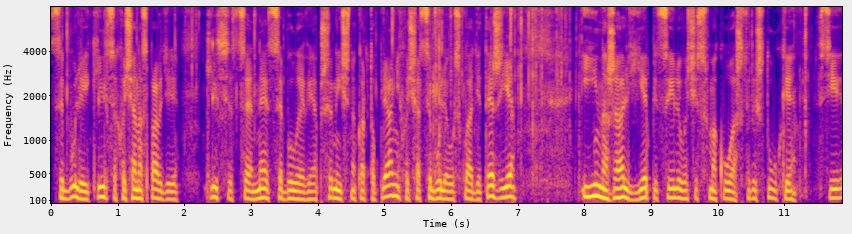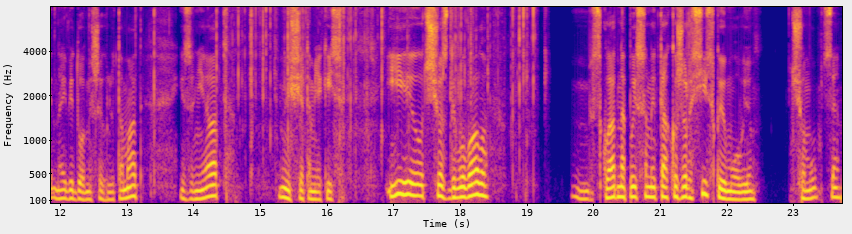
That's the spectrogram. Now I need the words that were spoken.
цибуля і кільця, хоча насправді кільця це не цибулеві, а пшенично-картопляні, хоча цибуля у складі теж є. І, на жаль, є підсилювачі смаку, аж три штуки. Всі найвідоміші глютамат, ізоніат, ну і ще там якийсь. І от що здивувало, склад написаний також російською мовою. Чому б це?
